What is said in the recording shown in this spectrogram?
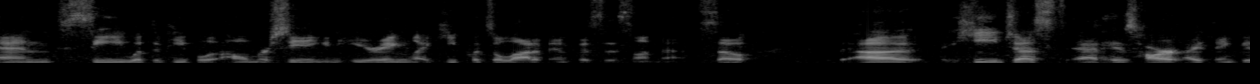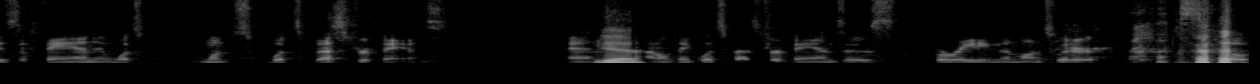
and see what the people at home are seeing and hearing. Like he puts a lot of emphasis on that. So uh, he just, at his heart, I think, is a fan and what's wants what's best for fans. And yeah, I don't think what's best for fans is berating them on Twitter. so,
